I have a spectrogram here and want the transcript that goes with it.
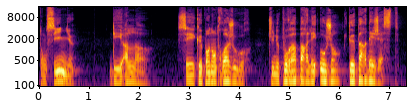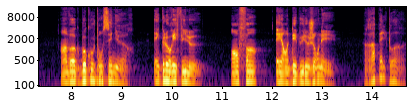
Ton signe, dit Allah, c'est que pendant trois jours, tu ne pourras parler aux gens que par des gestes. Invoque beaucoup ton Seigneur et glorifie-le, enfin et en début de journée. Rappelle-toi,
